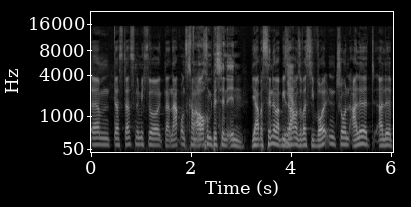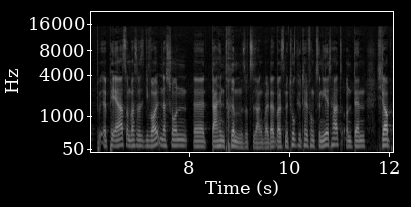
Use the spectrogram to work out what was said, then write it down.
ähm, dass das nämlich so na- nach uns kam War auch ein bisschen in. Ja, aber Cinema Bizarre Ja. und sowas, die wollten schon alle, alle äh, PRs und was weiß ich, die wollten das schon äh, dahin trimmen, sozusagen, weil, das, weil es mit Tokyo Hotel funktioniert hat und dann, ich glaube,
